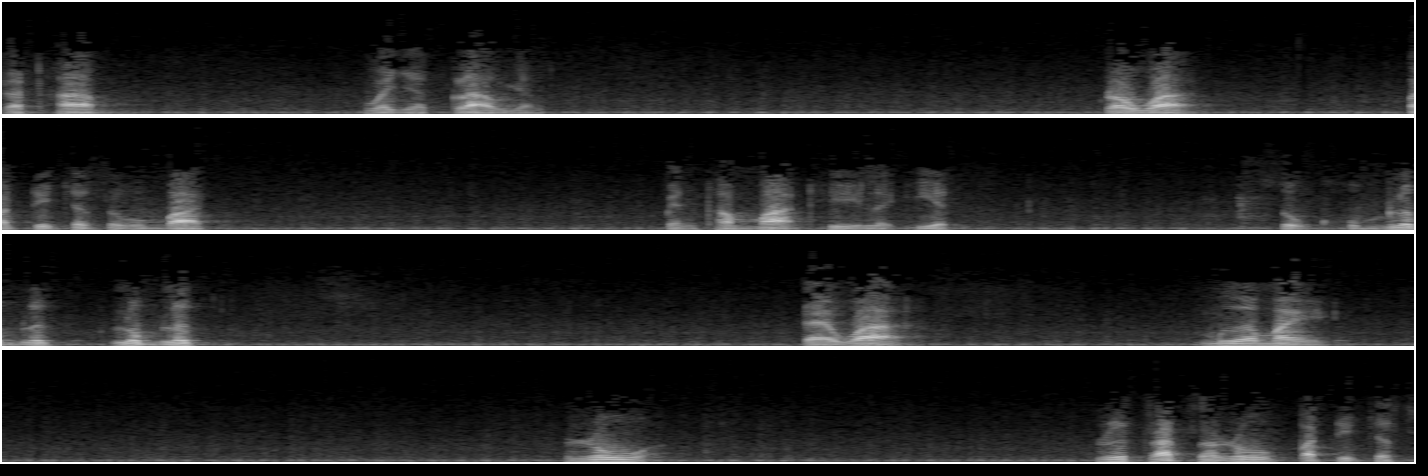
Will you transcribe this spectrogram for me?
ตรัสห้าม ว่าอย่ากล่าวอย่าง เพราะว่าปฏิจจสมุปบาท เป็นธรรมะที่ละเอียด สุขุมลุ่มลึก ลุ่มลึก แต่ว่าเมื่อไม่ รู้ หรือตรัสรู้ปฏิจจส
